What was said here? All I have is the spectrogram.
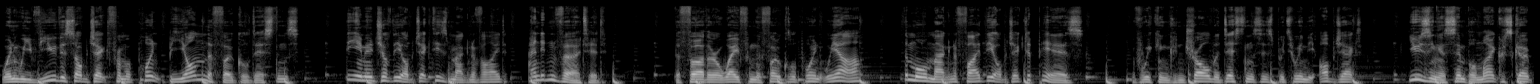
when we view this object from a point beyond the focal distance, the image of the object is magnified and inverted. The further away from the focal point we are, the more magnified the object appears. If we can control the distances between the object, using a simple microscope,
